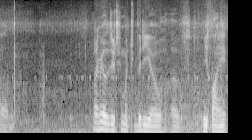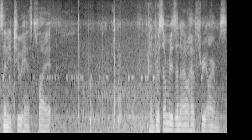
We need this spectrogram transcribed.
Um, I'm not going to be able to do too much video of me flying it because I need two hands to fly it. And for some reason I don't have three arms.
